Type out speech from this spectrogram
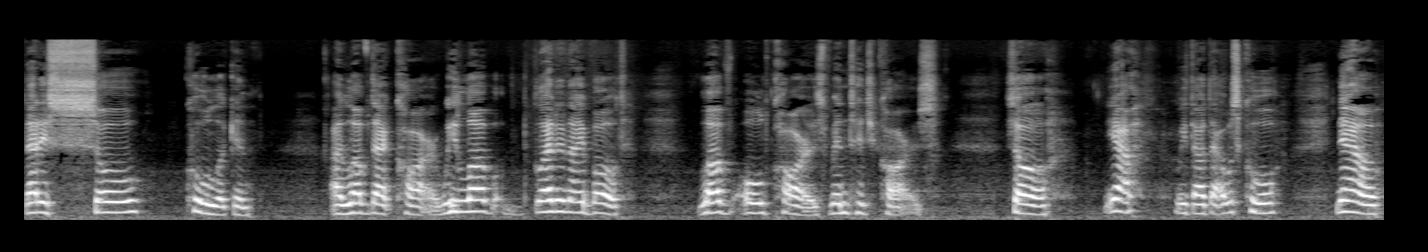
That is so cool looking. I love that car. We love, Glenn and I both love old cars, vintage cars. So, yeah, we thought that was cool. Now,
